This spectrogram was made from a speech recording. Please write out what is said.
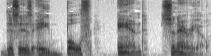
This is a both and scenario.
